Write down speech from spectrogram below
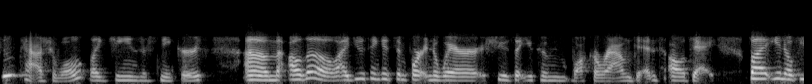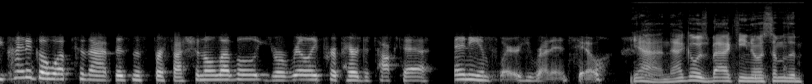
too casual, like jeans or sneakers. Um, although I do think it's important to wear shoes that you can walk around in all day. But you know, if you kind of go up to that business professional level, you're really prepared to talk to any employer you run into. Yeah, and that goes back to you know some of the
